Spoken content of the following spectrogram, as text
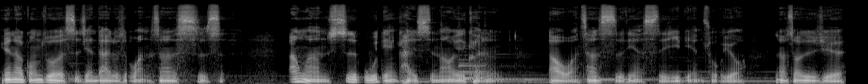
因为那工作的时间大概都是晚上四十。傍晚是五点开始，然后也可能到晚上十点、十一点左右。那时候就觉得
